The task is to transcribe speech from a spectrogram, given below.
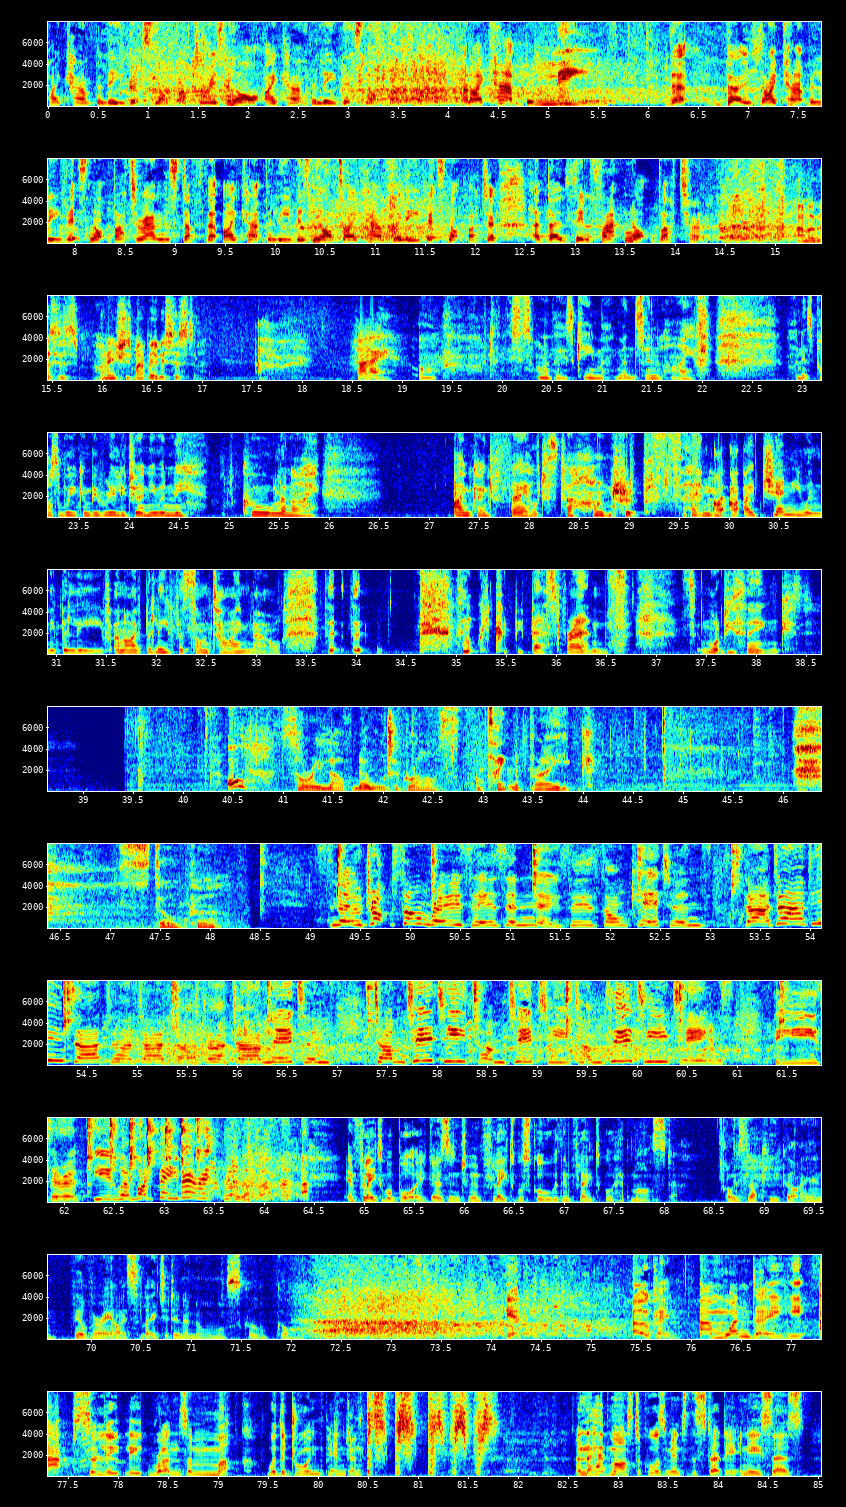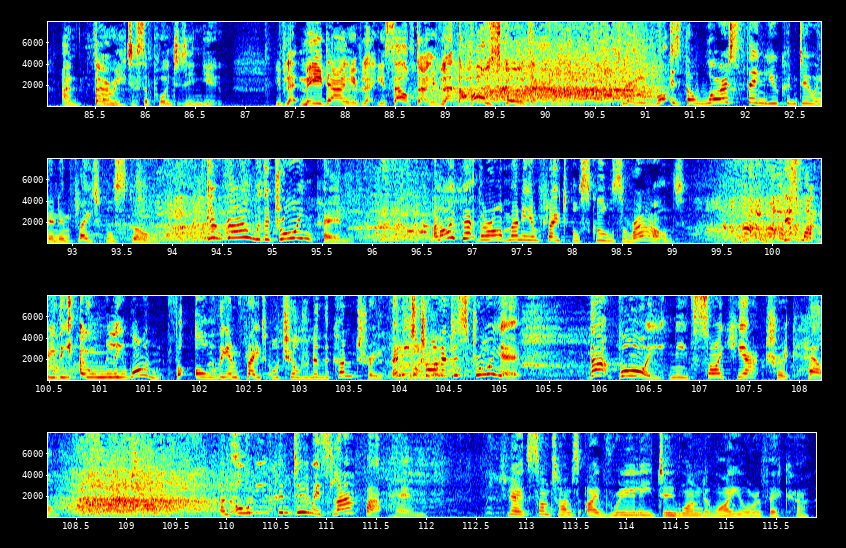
I can't believe it's not butter is not I can't believe it's not butter. And I can't believe that both I can't believe it's not butter and the stuff that I can't believe is not I can't believe it's not butter are both in fact not butter. Anna, this is honey. She's my baby sister. Oh, hi. Oh, God, this is one of those key moments in life when it's possible you can be really genuinely cool, and I. I'm going to fail just a hundred percent. I, I- I genuinely believe, and I've believed for some time now, that, that, that we could be best friends. So what do you think? Oh, sorry, love, no autographs. I'm taking a break. Stalker. Snowdrops on roses and noses on kittens. Da da dee da da da da da da mittens. Tum titty tum titty tum titty tings. These are a few of my favourite things. Inflatable boy goes into inflatable school with inflatable headmaster. Oh, he's lucky he got in. Feel very isolated in a normal school. Go on. Yeah. Okay, and one day he absolutely runs amuck with a drawing pin going. "Pss, pss, pss, pss, pss." And the headmaster calls him into the study and he says, I'm very disappointed in you. You've let me down, you've let yourself down, you've let the whole school down. What is the worst thing you can do in an inflatable school? A drawing pin. And I bet there aren't many inflatable schools around. This might be the only one for all the inflatable children in the country. And he's trying to destroy it. That boy needs psychiatric help. And all you can do is laugh at him. You know, sometimes I really do wonder why you're a vicar.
